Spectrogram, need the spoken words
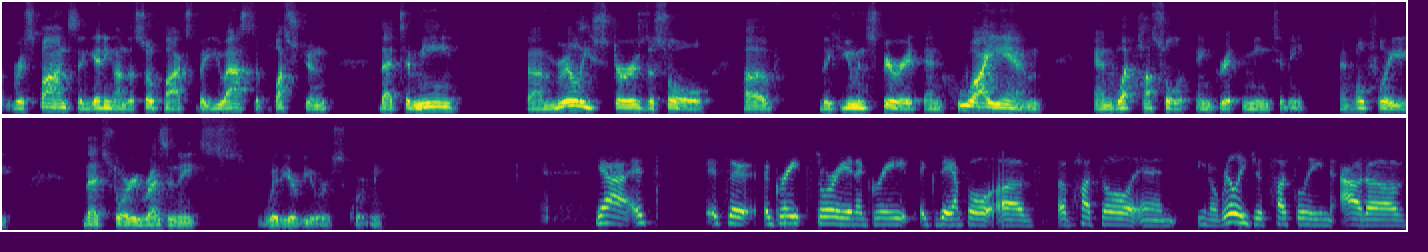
response and getting on the soapbox, but you asked a question that to me um, really stirs the soul of the human spirit and who I am and what hustle and grit mean to me. And hopefully that story resonates with your viewers, Courtney. Yeah, it's it's a, a great story and a great example of of hustle and you know really just hustling out of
